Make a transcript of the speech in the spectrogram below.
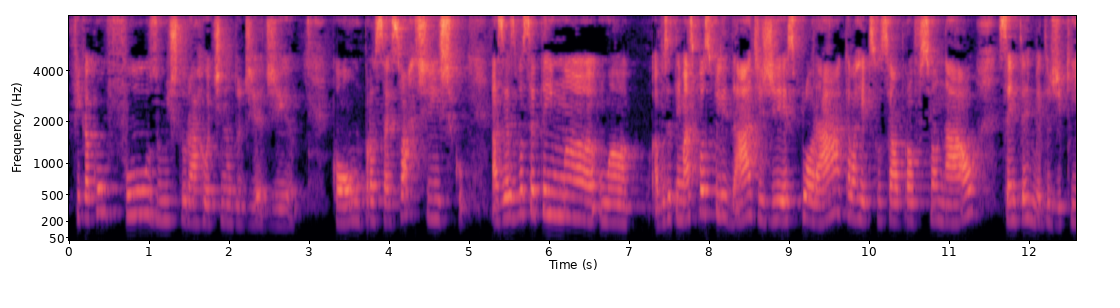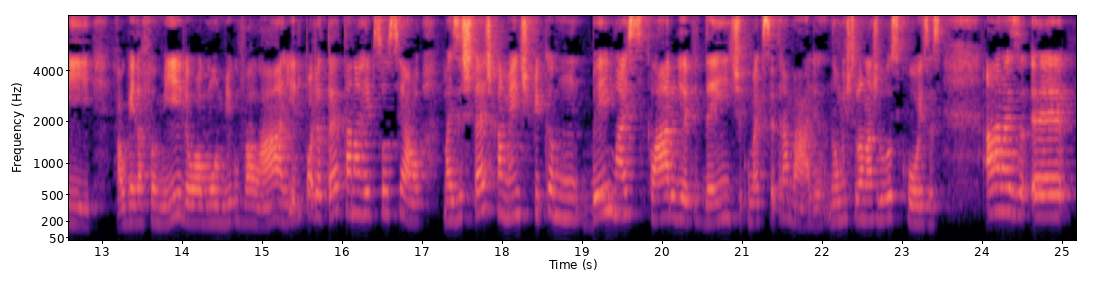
Fica confuso misturar a rotina do dia a dia com o processo artístico. Às vezes você tem uma, uma você tem mais possibilidades de explorar aquela rede social profissional sem ter medo de que alguém da família ou algum amigo vá lá e ele pode até estar na rede social, mas esteticamente fica bem mais claro e evidente como é que você trabalha, não misturando as duas coisas. Ah, mas é,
